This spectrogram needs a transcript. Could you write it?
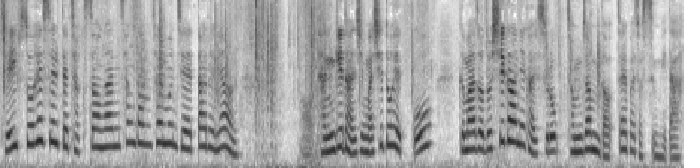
재입소했을 때 작성한 상담 설문지에 따르면 어, 단기 단식만 시도했고 그마저도 시간이 갈수록 점점 더 짧아졌습니다.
